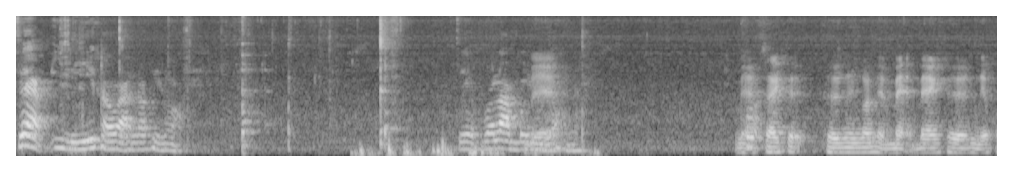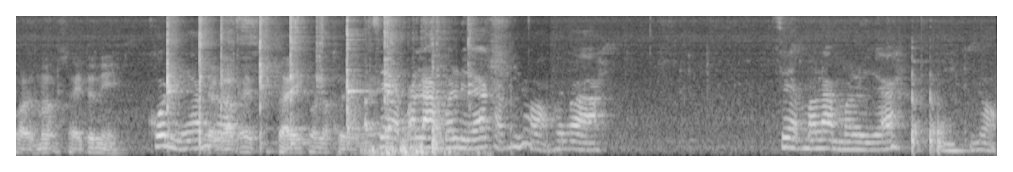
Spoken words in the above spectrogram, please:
แซ่บอีหลีเขาว่าเนาะพี่น้อง เจ็บบ่ลำบ่เหลือนะแม่ใส่เคเครื่องหนึงก่อนเห็นแม่แบ่งเครื่องเดี๋ยวพอมาใส่ตัวนี้คนเหนือเดี๋เพิ่ยวนเราว่าไปใส่คนละเครื่องนะแซ่บบ่ลำบ่เหลือครับพี่น้องเพิ่นว่าแซ่บบ่ลำบ่เหลือนี่พี่น้อง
